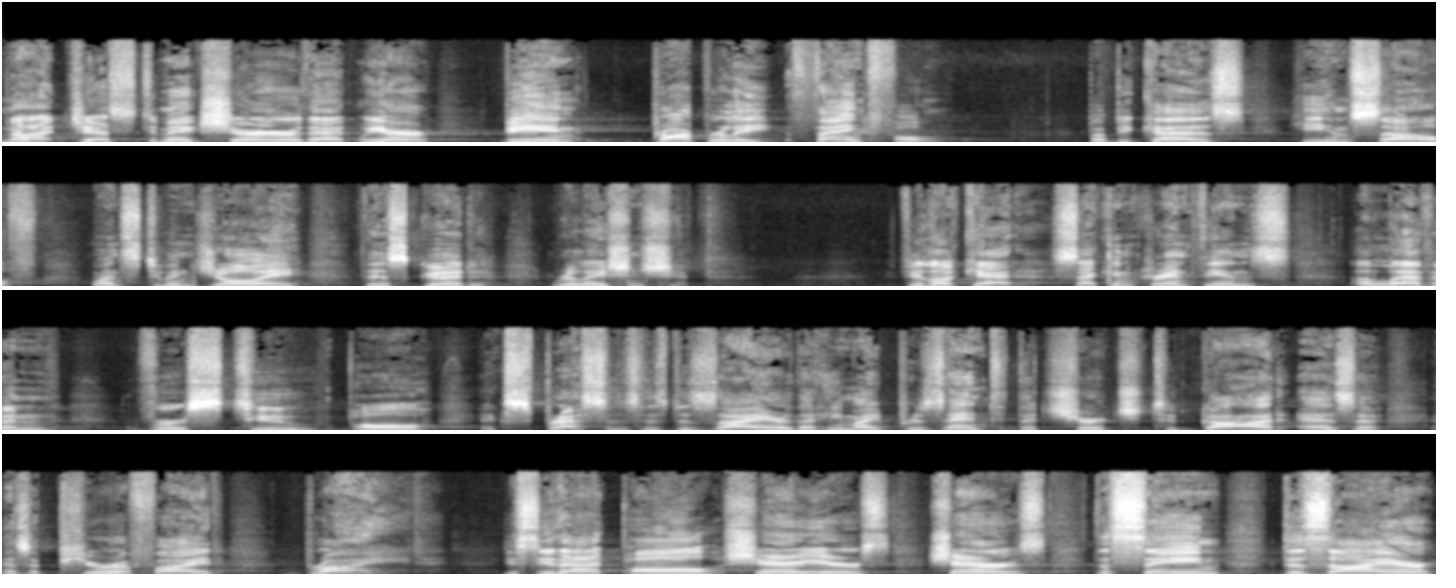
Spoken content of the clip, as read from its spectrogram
Not just to make sure that we are being properly thankful, but because he himself wants to enjoy this good relationship. If you look at 2 Corinthians 11, verse 2, Paul expresses his desire that he might present the church to God as a, as a purified bride. You see that? Paul shares, shares the same desire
